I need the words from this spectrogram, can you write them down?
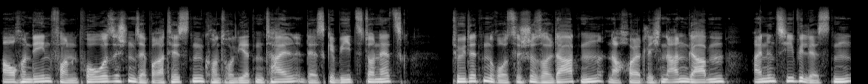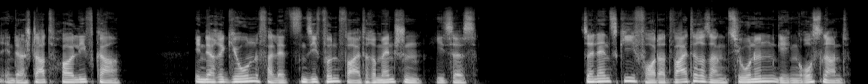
Auch in den von prorussischen Separatisten kontrollierten Teilen des Gebiets Donetsk töteten russische Soldaten nach örtlichen Angaben einen Zivilisten in der Stadt Horlivka. In der Region verletzten sie fünf weitere Menschen, hieß es. Zelensky fordert weitere Sanktionen gegen Russland.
